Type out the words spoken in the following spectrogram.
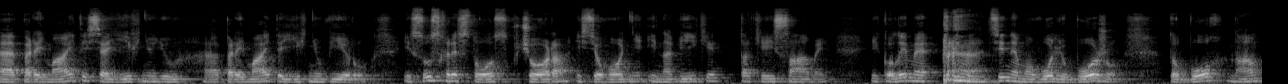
Е, переймайтеся їхньою, е, переймайте їхню віру. Ісус Христос вчора і сьогодні, і навіки такий самий. І коли ми цінимо волю Божу, то Бог нам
